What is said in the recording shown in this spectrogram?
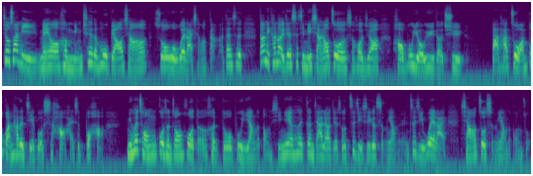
就算你没有很明确的目标，想要说我未来想要干嘛，但是当你看到一件事情你想要做的时候，就要毫不犹豫的去把它做完，不管它的结果是好还是不好。你会从过程中获得很多不一样的东西，你也会更加了解说自己是一个什么样的人，自己未来想要做什么样的工作。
